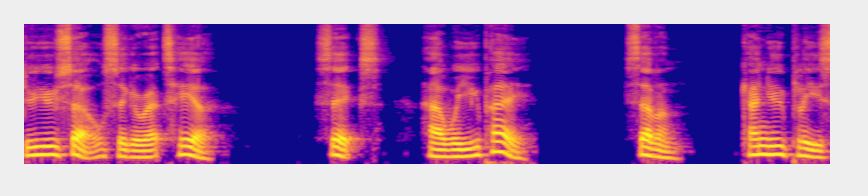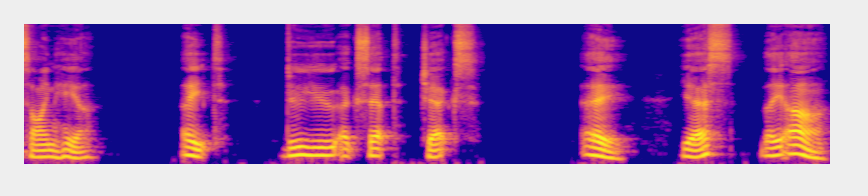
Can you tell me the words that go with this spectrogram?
Do you sell cigarettes here? 6. How will you pay? 7. Can you please sign here? 8. Do you accept checks? A. Yes, they are.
